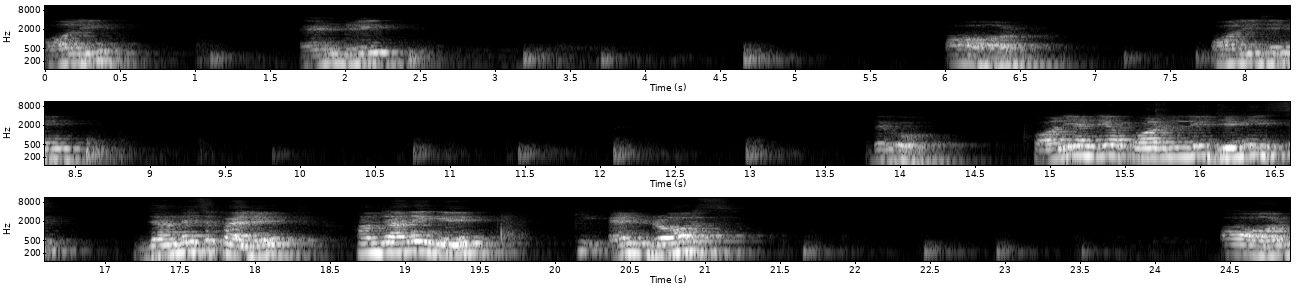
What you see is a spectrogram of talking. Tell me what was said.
पॉली एंड्री और पॉलीजेनी देखो पॉलीएंड्री और पॉलीजेनी जानने से पहले हम जानेंगे कि एंड्रॉस और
